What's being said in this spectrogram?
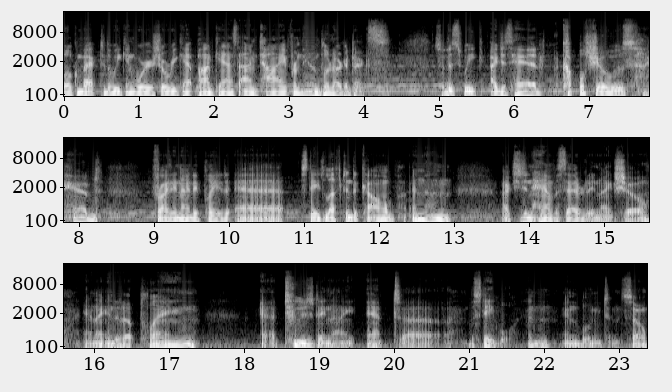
Welcome back to the Weekend Warrior Show Recap Podcast. I'm Ty from the Unemployed Architects. So this week I just had a couple shows. I had Friday night I played at Stage Left in DeKalb, and then I actually didn't have a Saturday night show, and I ended up playing at Tuesday night at uh, the stable in in Bloomington. So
